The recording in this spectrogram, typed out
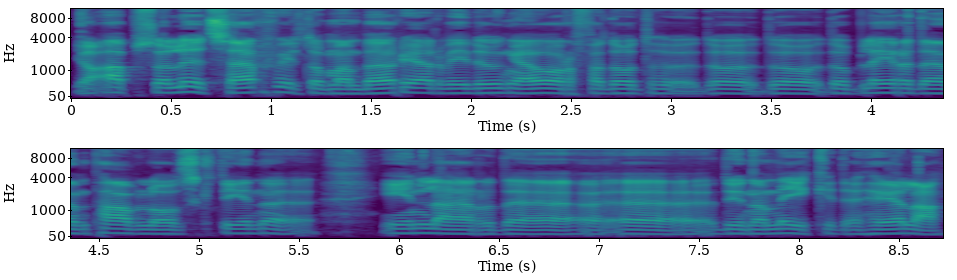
Ja, absolut. Särskilt om man börjar vid unga år, för då, då, då, då blir det en Pavlovskt inlärd eh, dynamik i det hela.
